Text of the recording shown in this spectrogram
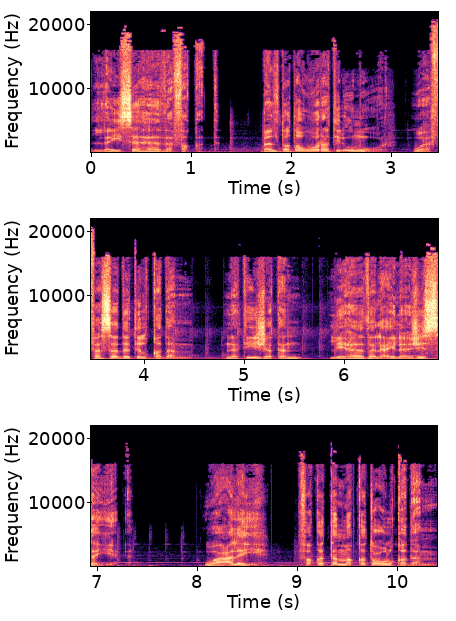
ليس هذا فقط بل تطورت الأمور وفسدت القدم نتيجة لهذا العلاج السيء. وعليه فقد تم قطع القدم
